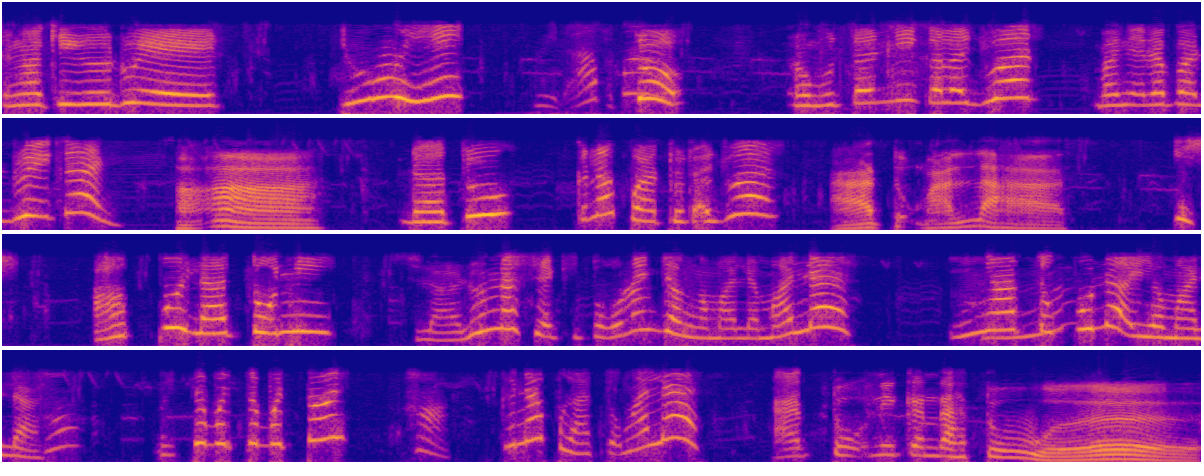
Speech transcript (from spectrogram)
Tengah kira duit. Duit? Duit apa? Tu, rambutan ni kalau jual, banyak dapat duit kan? Ah, ah. Dah tu, kenapa tu tak jual? Atuk malas. Ish, apalah Atuk ni? Selalu nasihat kita orang jangan malas-malas. Ini Atuk pula yang malas. Betul-betul-betul? Ha, kenapa Atuk malas? Atuk ni kan dah tua.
